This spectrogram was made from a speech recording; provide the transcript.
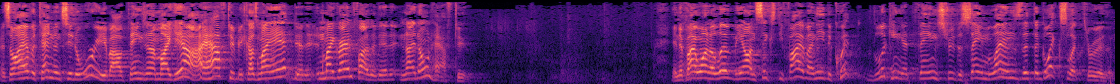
And so I have a tendency to worry about things, and I'm like, yeah, I have to because my aunt did it, and my grandfather did it, and I don't have to. And if I want to live beyond 65, I need to quit looking at things through the same lens that the Glicks look through them.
